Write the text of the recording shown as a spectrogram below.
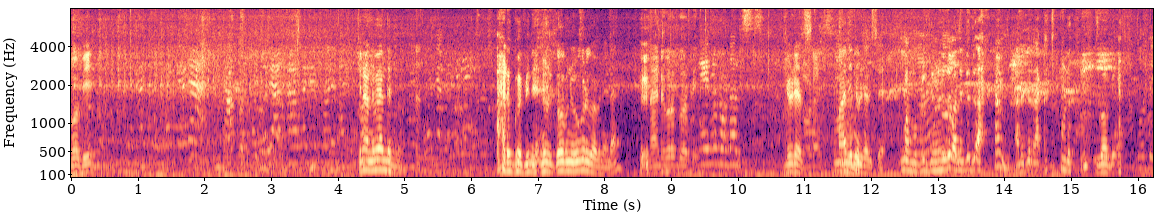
గోబీ. చిన్న నువ్వేం తిన్నావు? ఆడ గోబినే నువ్వు గోబీ నువ్వు కూడా గోబీనేనా కూడా నేను నూడల్స్ నూడిల్స్ మాది నూడిల్స్ మా ముగ్గురు తినదు వాళ్ళిద్దరు వాళ్ళిద్దరు రక్క తమ్ముడు. గోబీ గోబీ.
